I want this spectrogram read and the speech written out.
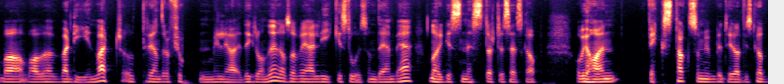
hva, hva hadde verdien vært? Og 314 milliarder kroner. altså Vi er like store som DNB, Norges nest største selskap. Og vi har en veksttakt som betyr at vi skal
